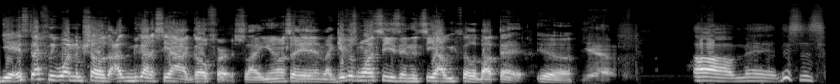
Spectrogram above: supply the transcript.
Yeah, it's definitely one of them shows. I, we got to see how it go first. Like you know what I'm saying? Like give us one season and see how we feel about that. Yeah. Yeah. Oh man, this is.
